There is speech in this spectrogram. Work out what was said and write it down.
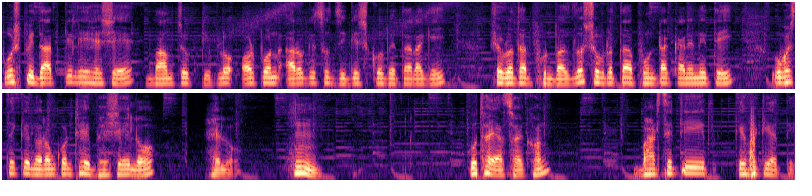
পুষ্পী দাঁত কেলিয়ে হেসে বাম চোখ টিপলো। অর্পণ আরও কিছু জিজ্ঞেস করবে তার আগেই সুব্রতার ফোন বাজলো। সুব্রতা ফোনটা কানে নিতেই উপাস থেকে নরম কণ্ঠে ভেসে এলো, হ্যালো, হুম, কোথায় আছো এখন? ভার্সিটির ক্যাফেটিয়াতে।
